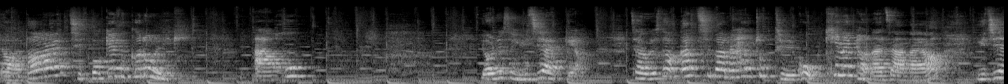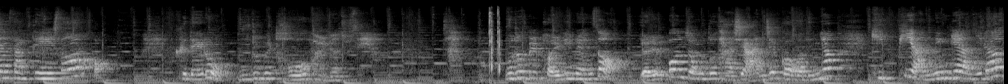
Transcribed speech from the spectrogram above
여덟, 지퍼 계속 끌어올리기. 아홉, 열에서 유지할게요. 자, 여기서 까치발을 한쪽 들고 키는 변하지 않아요. 유지한 상태에서 어, 그대로 무릎을 더 벌려주세요. 자, 무릎을 벌리면서 10번 정도 다시 앉을 거거든요. 깊이 앉는 게 아니라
